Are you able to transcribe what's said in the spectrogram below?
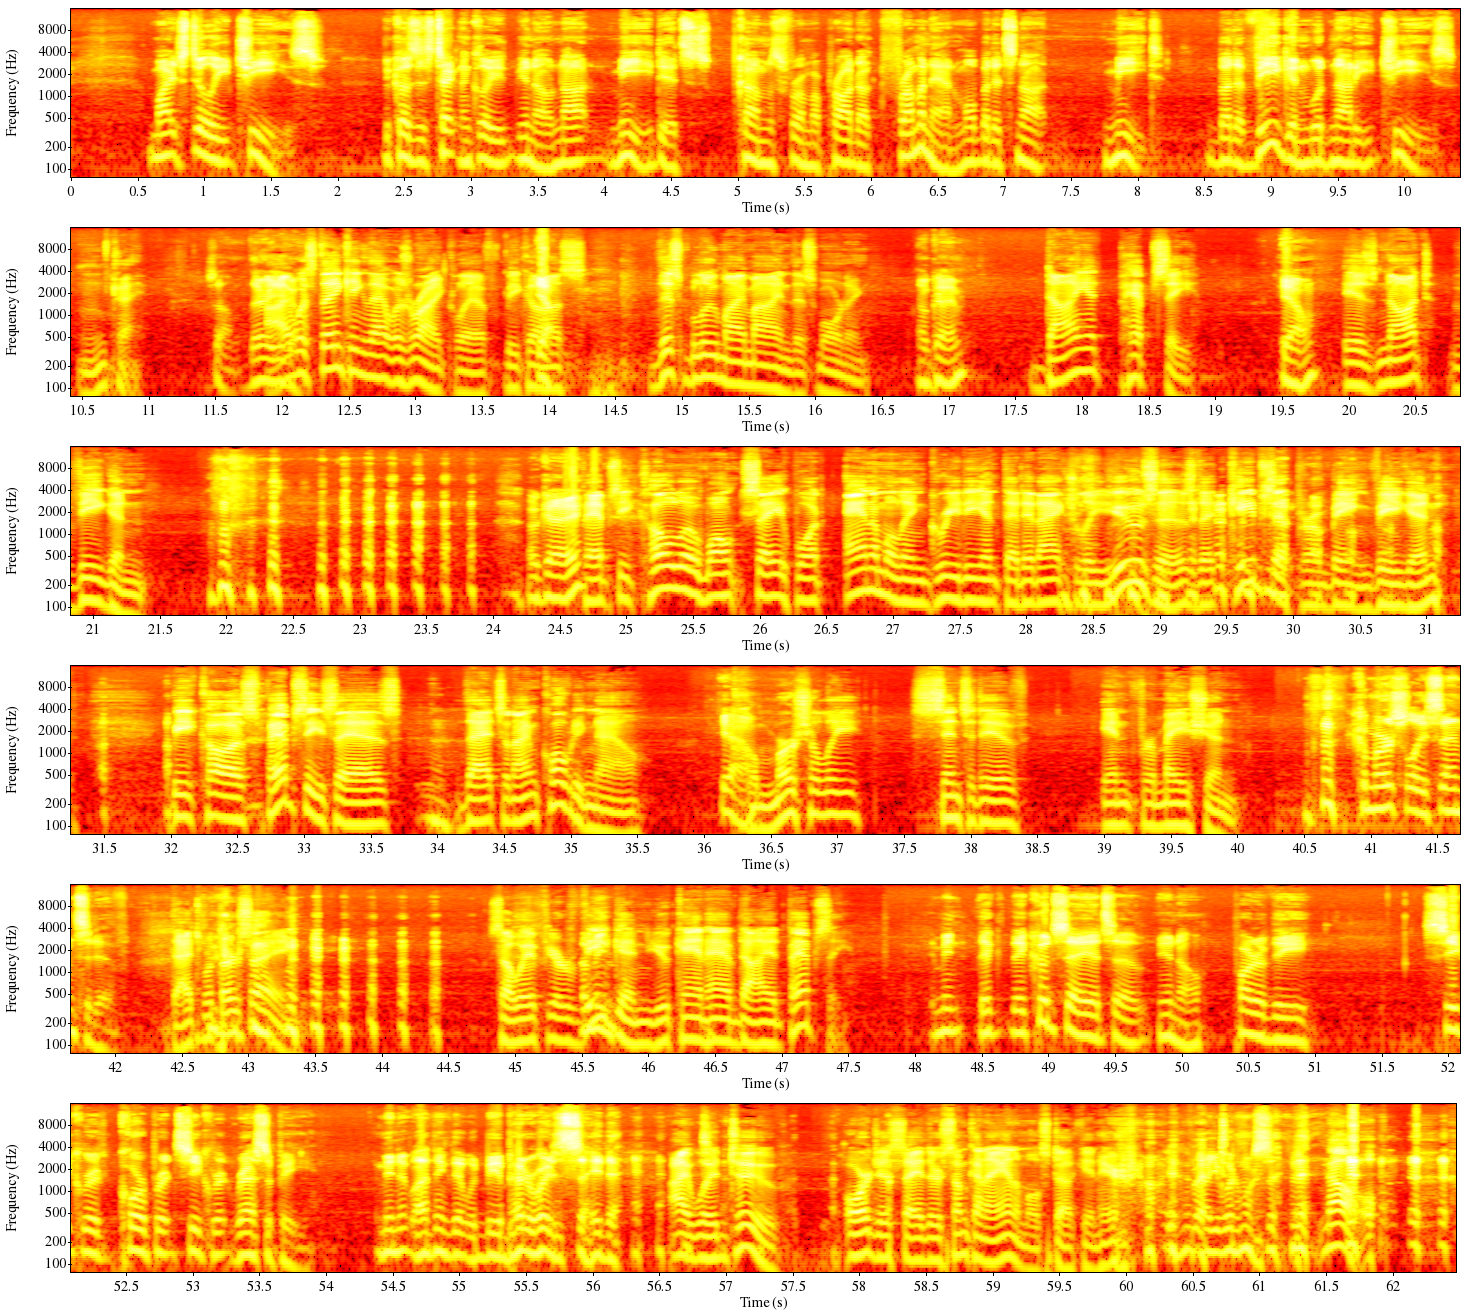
might still eat cheese because it's technically, you know, not meat. It's comes from a product from an animal, but it's not meat. But a vegan would not eat cheese. Okay. So there you I go. was thinking that was right, Cliff, because this blew my mind this morning. okay. Diet Pepsi Yeah. is not vegan. Okay. Pepsi Cola won't say what animal ingredient that it actually uses that keeps it from being vegan because Pepsi says that's, and I'm quoting now, Yeah. commercially sensitive information. Commercially sensitive. That's what they're saying. so if you're mean- vegan, you can't have Diet Pepsi. I mean, they they could say it's a you know part of the secret corporate secret recipe. I mean, I think that would be a better way to say that. I would too. Or just say there's some kind of animal stuck in here. Oh, you wouldn't want to say that. no.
